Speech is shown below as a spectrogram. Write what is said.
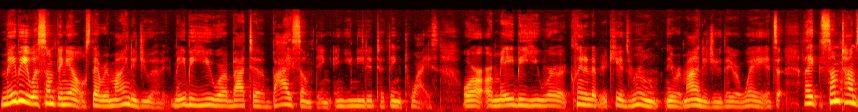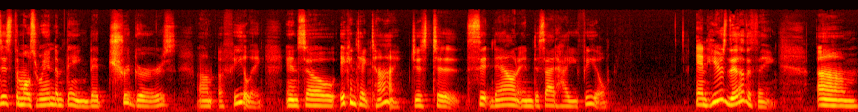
Maybe it was something else that reminded you of it. Maybe you were about to buy something and you needed to think twice. Or or maybe you were cleaning up your kid's room. They reminded you they were away. It's like sometimes it's the most random thing that triggers um, a feeling. And so it can take time just to sit down and decide how you feel. And here's the other thing um,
